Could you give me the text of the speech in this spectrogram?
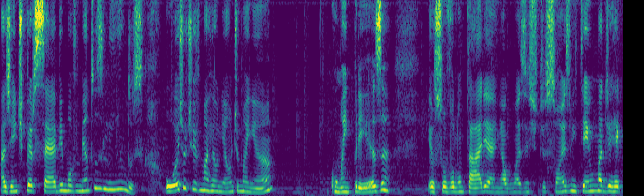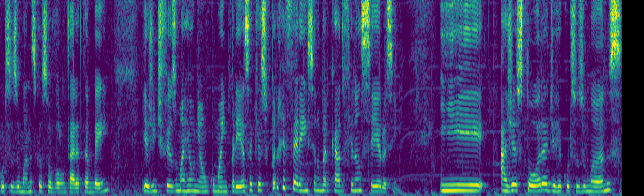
a gente percebe movimentos lindos. Hoje eu tive uma reunião de manhã com uma empresa. Eu sou voluntária em algumas instituições e tem uma de recursos humanos que eu sou voluntária também. E a gente fez uma reunião com uma empresa que é super referência no mercado financeiro, assim. E a gestora de recursos humanos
